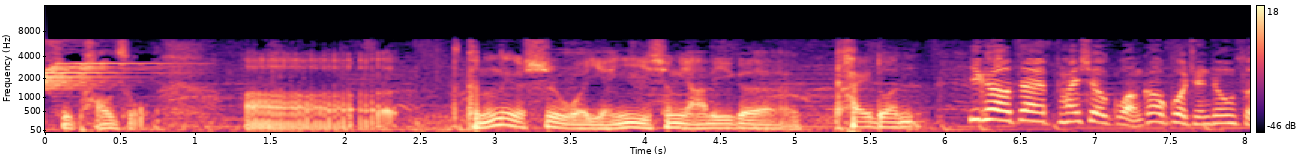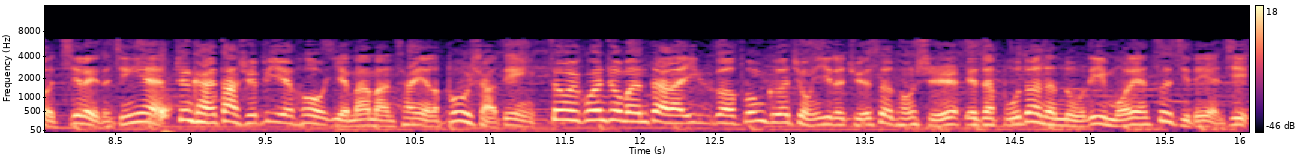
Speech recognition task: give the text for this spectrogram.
去跑组，呃，可能那个是我演艺生涯的一个开端。依靠在拍摄广告过程中所积累的经验，郑恺大学毕业后也慢慢参演了不少电影，在为观众们带来一个个风格迥异的角色同时，也在不断的努力磨练自己的演技。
